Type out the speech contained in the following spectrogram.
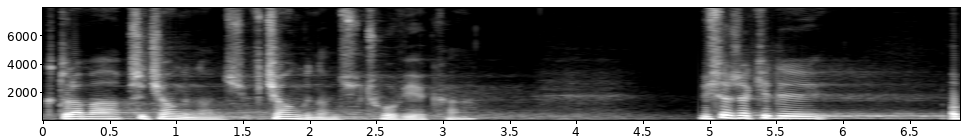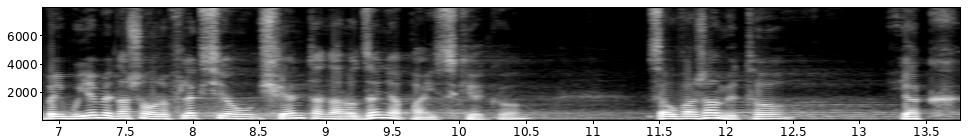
która ma przyciągnąć, wciągnąć człowieka. Myślę, że kiedy obejmujemy naszą refleksją święta Narodzenia Pańskiego, zauważamy to, jak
